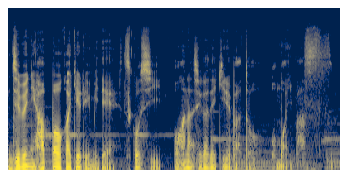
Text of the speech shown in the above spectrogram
自分に葉っぱをかける意味で少しお話ができればと思います。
